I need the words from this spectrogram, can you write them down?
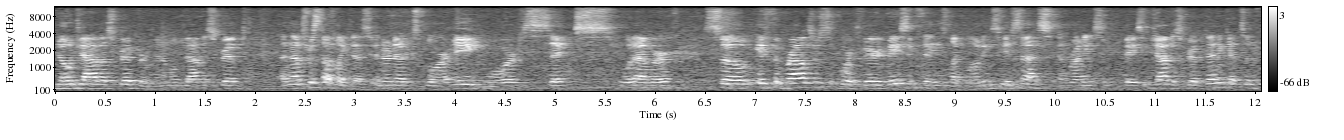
no JavaScript or minimal JavaScript, and that's for stuff like this, Internet Explorer 8 or 6, whatever. So if the browser supports very basic things like loading CSS and running some basic JavaScript, then it gets an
